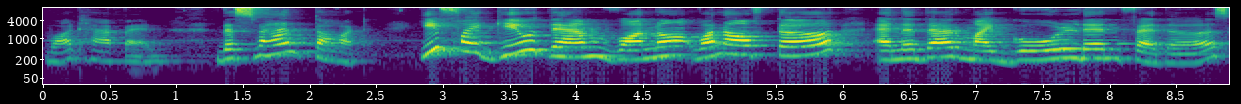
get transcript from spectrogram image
What happened? The swan thought, if I give them one, one after another my golden feathers,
